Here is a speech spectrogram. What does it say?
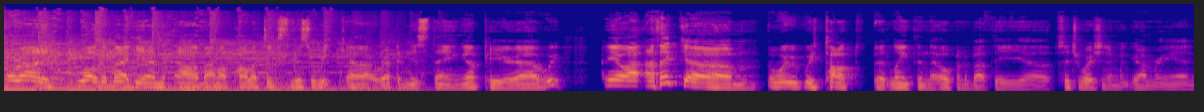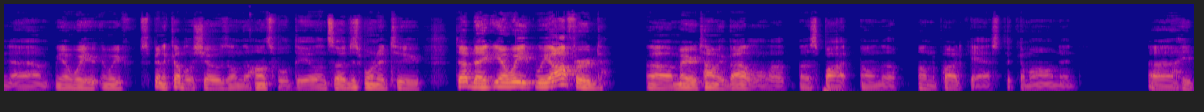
Alrighty, welcome back in Alabama politics this week. Uh, wrapping this thing up here. Uh, we, you know, I, I think um, we we talked at length in the open about the uh, situation in Montgomery, and um, you know, we and we've spent a couple of shows on the Huntsville deal, and so I just wanted to to update. You know, we we offered uh, Mayor Tommy Battle a, a, spot on the on the podcast to come on, and uh, he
